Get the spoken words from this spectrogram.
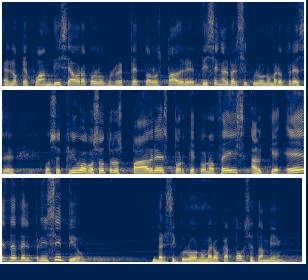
Es lo que Juan dice ahora con respecto a los padres. Dice en el versículo número 13, os escribo a vosotros padres porque conocéis al que es desde el principio. Versículo número 14 también.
